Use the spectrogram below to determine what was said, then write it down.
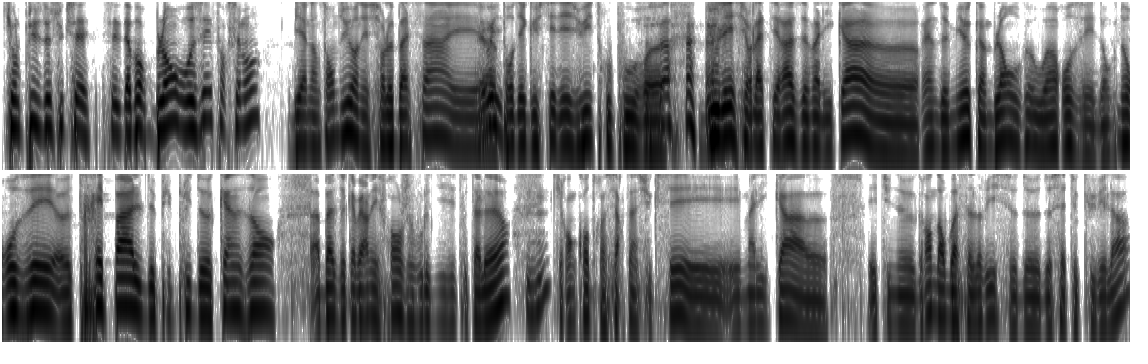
qui ont le plus de succès? C'est d'abord blanc, rosé, forcément? Bien entendu, on est sur le bassin et Eh euh, pour déguster des huîtres ou pour euh, buller sur la terrasse de Malika, euh, rien de mieux qu'un blanc ou, ou un rosé. Donc nos rosés euh, très pâles depuis plus de 15 ans à base de Cabernet Franc, je vous le disais tout à l'heure, Mhm. qui rencontrent un certain succès et, et Malika euh, est une grande ambassadrice de, de cette cuvée-là.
